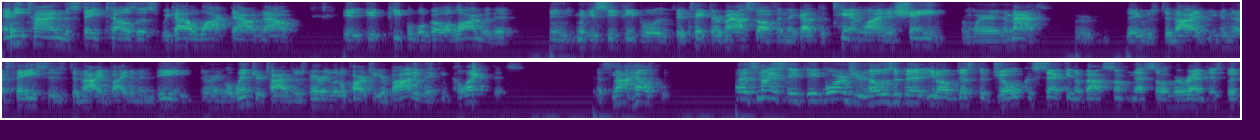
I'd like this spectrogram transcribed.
anytime the state tells us we got to lock down now, it, it, people will go along with it. And when you see people that take their masks off and they got the tan line of shame from wearing the mask, they was denied even their faces denied vitamin D during the winter time. There's very little parts of your body that can collect this. It's not healthy. It's nice. It, it warms your nose a bit, you know, just to joke a second about something that's so horrendous. But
